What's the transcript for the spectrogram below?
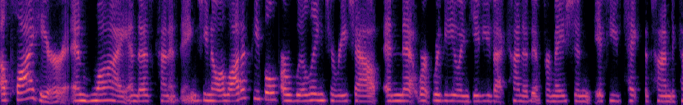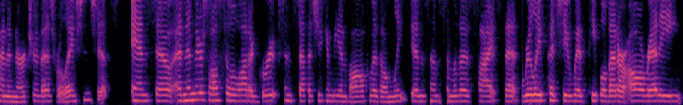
apply here and why and those kind of things? You know, a lot of people are willing to reach out and network with you and give you that kind of information if you take the time to kind of nurture those relationships. And so, and then there's also a lot of groups and stuff that you can be involved with on LinkedIn, some some of those sites that really put you with people that are already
